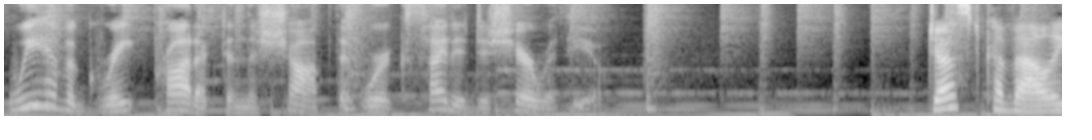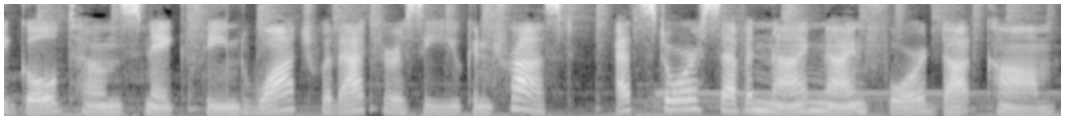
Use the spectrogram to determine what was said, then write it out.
We have a great product in the shop that we're excited to share with you. Just Cavalli Gold Tone Snake themed watch with accuracy you can trust at store7994.com.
